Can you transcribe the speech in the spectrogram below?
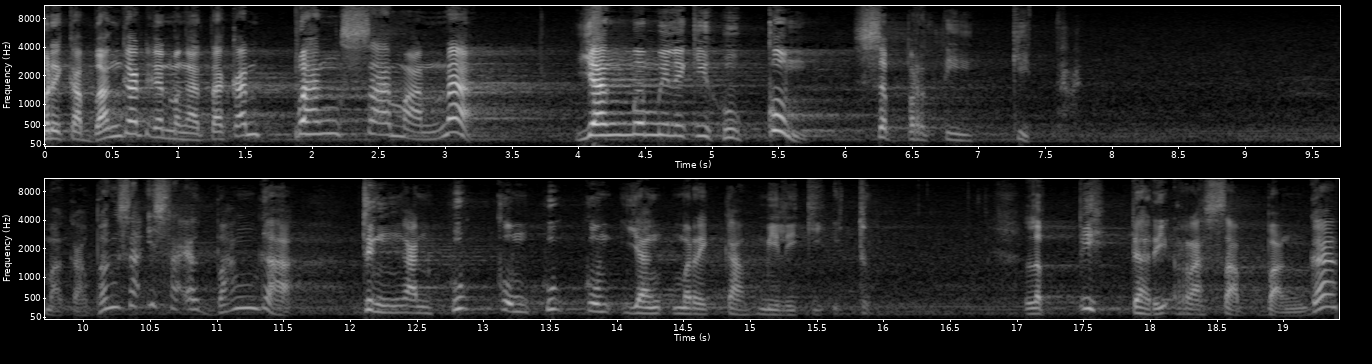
mereka bangga dengan mengatakan bangsa mana yang memiliki hukum seperti kita. Maka bangsa Israel bangga dengan hukum-hukum yang mereka miliki itu. Lebih dari rasa bangga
